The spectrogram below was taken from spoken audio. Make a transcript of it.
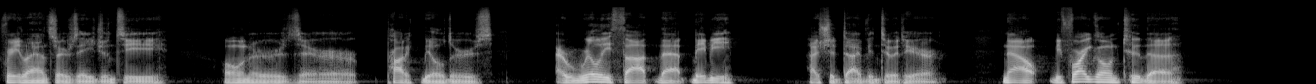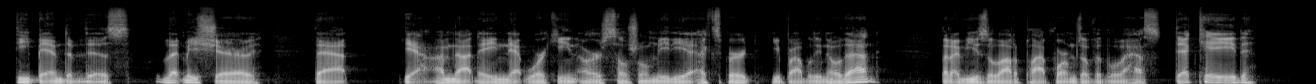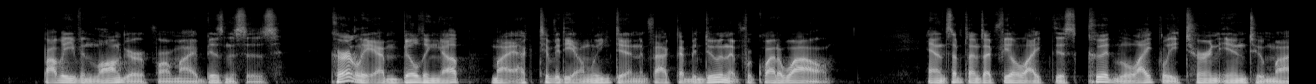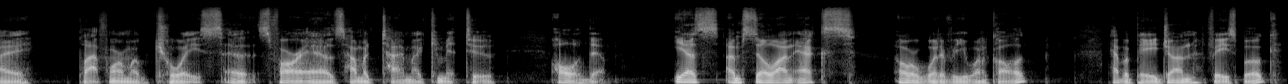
freelancers, agency owners, they're product builders. I really thought that maybe I should dive into it here. Now, before I go into the deep end of this, let me share that, yeah, I'm not a networking or social media expert. You probably know that. But I've used a lot of platforms over the last decade probably even longer for my businesses. Currently, I'm building up my activity on LinkedIn. In fact, I've been doing it for quite a while. And sometimes I feel like this could likely turn into my platform of choice as far as how much time I commit to all of them. Yes, I'm still on X or whatever you want to call it. Have a page on Facebook.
